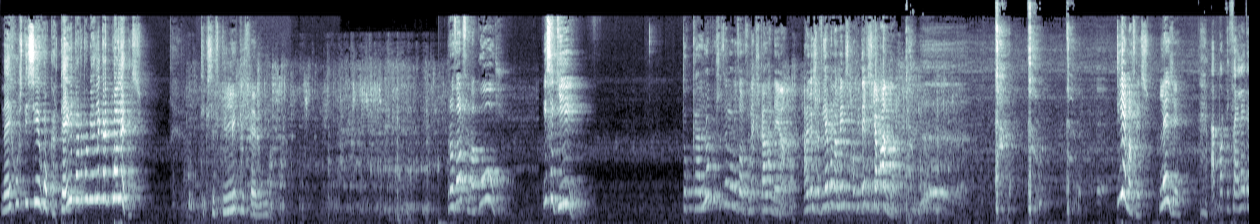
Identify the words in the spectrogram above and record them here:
Να έχω στήσει εγώ κατέρι πάνω από μια λεκάνη τουαλέτας. Τι ξεφτυλίκη Θεέ μου. Ροδόλφε, μ' ακούς; Είσαι εκεί. Το καλό που σου θέλω, Ροδόλφε, να έχεις καλά νέα, αλλιώς σε βλέπω να μένεις αποθητεύσεις για πάντα. Τι έμαθες, λέγε. Από ό,τι φαίνεται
